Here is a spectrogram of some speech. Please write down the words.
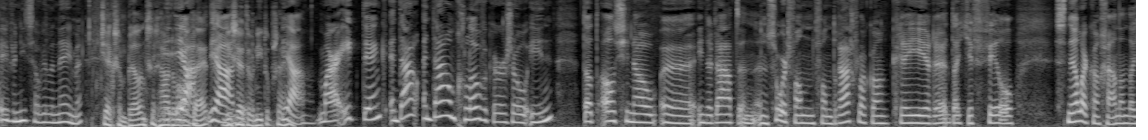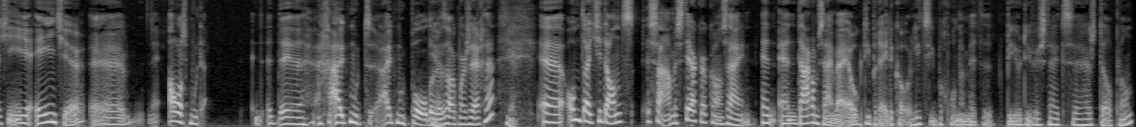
even niet zou willen nemen. Checks en balances houden we Ja, altijd. ja, Die zetten we niet opzij. Ja, maar ik denk, en, daar, en daarom geloof ik er zo in, dat als je nou eh, inderdaad een, een soort van, van draagvlak kan creëren, dat je veel sneller kan gaan dan dat je in je eentje eh, alles moet. De, uit, moet, uit moet polderen, Ja. zal ik maar zeggen. Ja. Eh, omdat je dan samen sterker kan zijn. En, en daarom zijn wij ook die brede coalitie begonnen met het biodiversiteitsherstelplan.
